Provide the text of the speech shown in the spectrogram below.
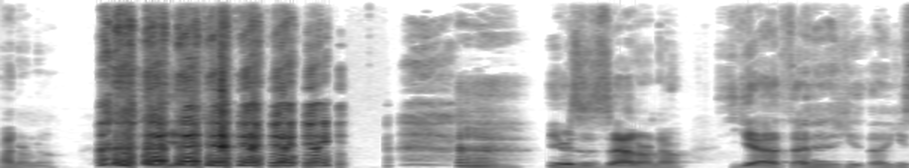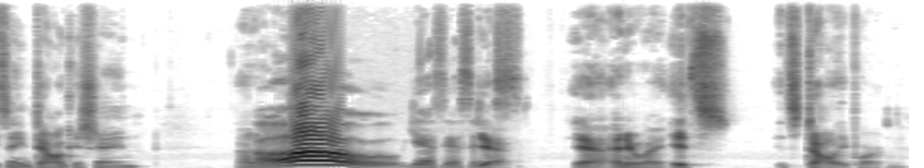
I don't know. he was. I don't know. Yeah, I think, he, I think he's saying Danke Schoen. I don't know. oh, yes, yes, Yeah. yes. Yeah. Anyway, it's it's Dolly Parton.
